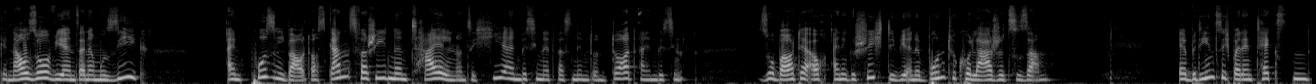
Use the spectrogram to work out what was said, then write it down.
Genauso wie er in seiner Musik ein Puzzle baut aus ganz verschiedenen Teilen und sich hier ein bisschen etwas nimmt und dort ein bisschen, so baut er auch eine Geschichte wie eine bunte Collage zusammen. Er bedient sich bei den Texten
